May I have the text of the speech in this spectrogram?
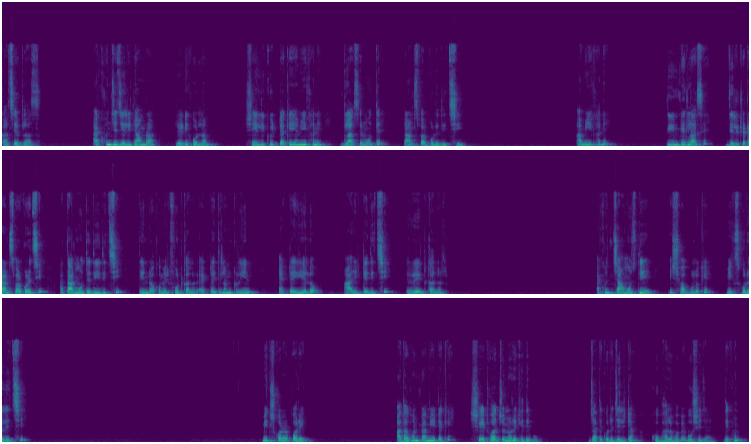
কাঁচের গ্লাস। এখন যে জেলিটা আমরা রেডি করলাম। সেই লিকুইডটাকেই আমি এখানে গ্লাসের মধ্যে ট্রান্সফার করে দিচ্ছি। আমি এখানে তিনটে গ্লাসে জেলিটা ট্রান্সফার করেছি আর তার মধ্যে দিয়ে দিচ্ছি তিন রকমের ফুড কালার একটাই দিলাম গ্রিন একটাই ইয়েলো আর একটাই দিচ্ছি রেড কালার এখন চামচ দিয়ে এই সবগুলোকে মিক্স করে দিচ্ছি। মিক্স করার পরে আধা ঘণ্টা আমি এটাকে সেট হওয়ার জন্য রেখে দেব। যাতে করে জেলিটা খুব ভালোভাবে বসে যায়। দেখুন,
